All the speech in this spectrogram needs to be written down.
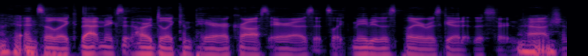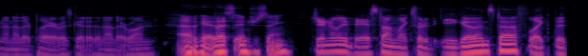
Okay. and so like that makes it hard to like compare across eras it's like maybe this player was good at this certain Okay. patch and another player was good at another one okay, that's interesting. generally based on like sort of ego and stuff like the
